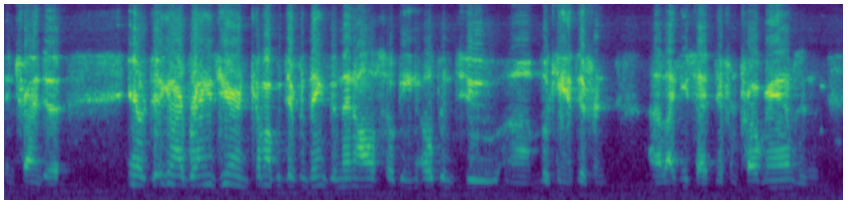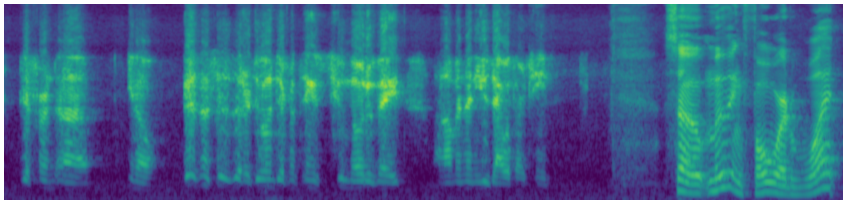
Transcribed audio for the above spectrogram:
and trying to you know dig in our brains here and come up with different things, and then also being open to um, looking at different, uh, like you said, different programs and different uh, you know businesses that are doing different things to motivate, um, and then use that with our team. So, moving forward, what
